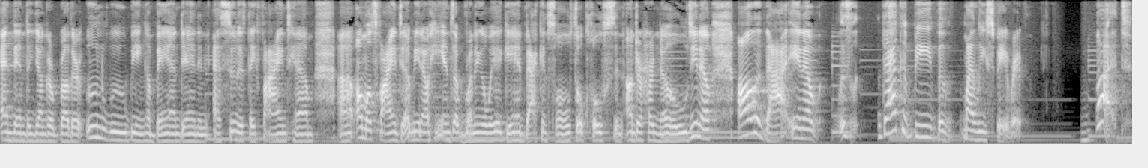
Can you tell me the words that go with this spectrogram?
and then the younger brother Eun Woo being abandoned. And as soon as they find him, uh, almost find him, you know, he ends up running away again back in Seoul, so close and under her nose, you know, all of that, you know, was that could be the my least favorite. But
